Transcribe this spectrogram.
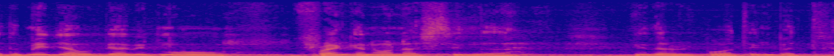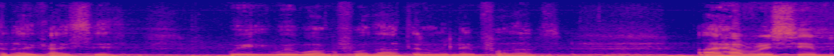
the media would be a bit more frank and honest in the in the reporting. But like I say, we, we work for that and we live for that. I have received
